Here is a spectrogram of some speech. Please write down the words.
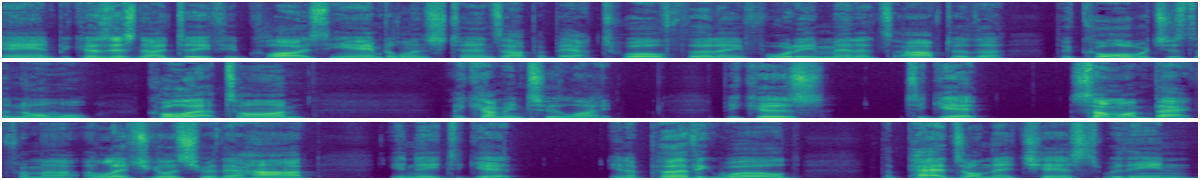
And because there's no defib closed, the ambulance turns up about 12, 13, 14 minutes after the, the call, which is the normal call out time. They come in too late because to get someone back from a, an electrical issue with their heart, you need to get, in a perfect world, the pads on their chest within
